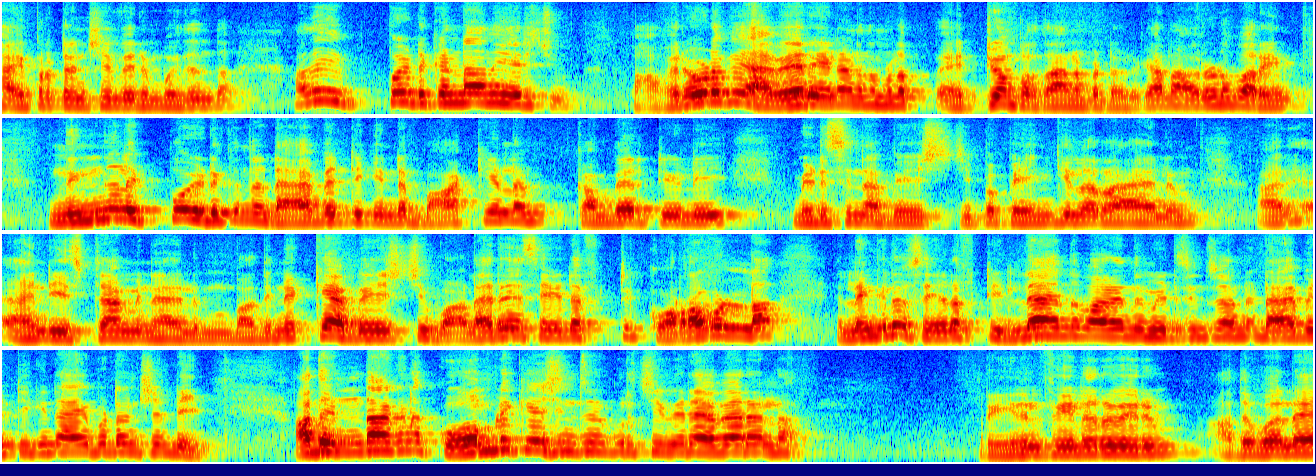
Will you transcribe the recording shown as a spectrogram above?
ഹൈപ്പർ ടെൻഷൻ വരുമ്പോൾ ഇതെന്താ? അത് ഇപ്പോൾ എടുക്കേണ്ടെന്ന് വിചാരിച്ചു. അപ്പോൾ അവരോടൊക്കെ അവെയർ ചെയ്യലാണ് നമ്മുടെ ഏറ്റവും പ്രധാനപ്പെട്ടവർ കാരണം അവരോട് പറയും നിങ്ങളിപ്പോൾ എടുക്കുന്ന ഡയബറ്റിക്കിന്റെ ബാക്കിയുള്ള കമ്പാരിറ്റീവ്ലി മെഡിസിൻ അപേക്ഷിച്ച് ഇപ്പോൾ പെയിൻ കില്ലർ ആയാലും ആന്റി ഹിസ്റ്റാമിൻ ആയാലും അതിനൊക്കെ അപേക്ഷിച്ച് വളരെ സൈഡ് എഫക്റ്റ് കുറവുള്ള അല്ലെങ്കിൽ സൈഡ് എഫക്റ്റ് ഇല്ല എന്ന് പറയുന്ന മെഡിസിൻസ് ആണ് ഡയബറ്റിക്കിന്റെ ഹൈപ്പർ ടെൻഷന്റെയും അത് ഉണ്ടാക്കുന്ന കോംപ്ലിക്കേഷൻസിനെ കുറിച്ച് ഇവർ അവെയർ അല്ല. റീനൽ ഫെയിലിയർ വരും. അതുപോലെ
